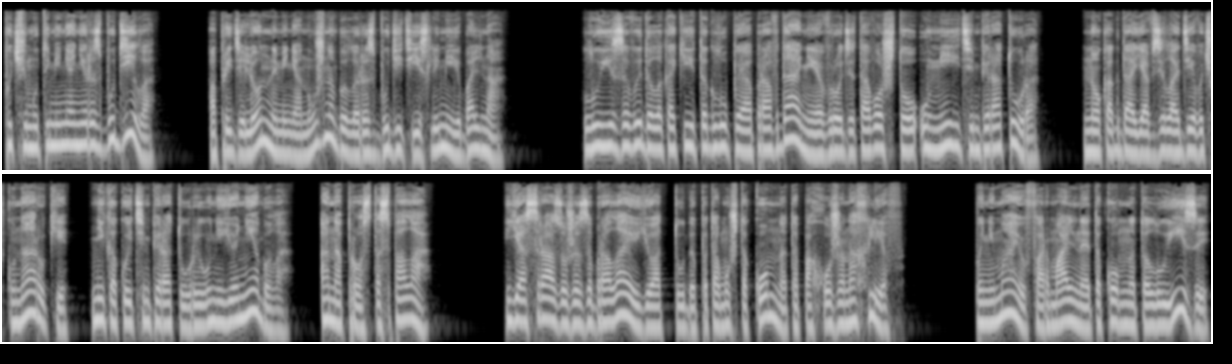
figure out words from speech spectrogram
«Почему ты меня не разбудила?» Определенно, меня нужно было разбудить, если Мия больна. Луиза выдала какие-то глупые оправдания, вроде того, что у Мии температура. Но когда я взяла девочку на руки, никакой температуры у нее не было. Она просто спала. Я сразу же забрала ее оттуда, потому что комната похожа на хлев. Понимаю, формально это комната Луизы,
